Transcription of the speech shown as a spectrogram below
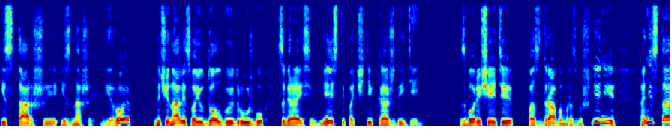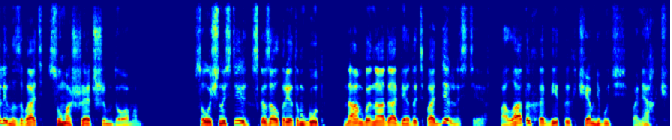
и старшие из наших героев начинали свою долгую дружбу, собираясь вместе почти каждый день. Сборища эти по здравом размышлении они стали называть «сумасшедшим домом». «В сущности, — сказал при этом Гуд, — нам бы надо обедать по отдельности, в палатах, обитых чем-нибудь помягче».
